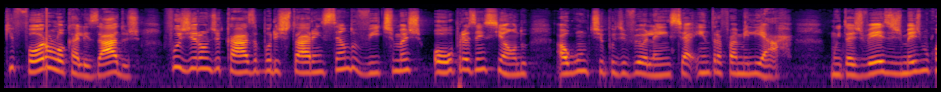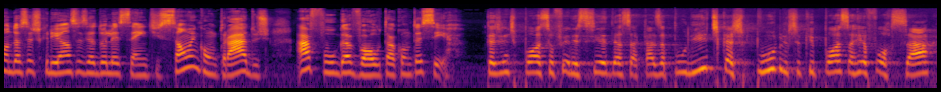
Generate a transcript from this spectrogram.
que foram localizados fugiram de casa por estarem sendo vítimas ou presenciando algum tipo de violência intrafamiliar. Muitas vezes, mesmo quando essas crianças e adolescentes são encontrados, a fuga volta a acontecer. Que a gente possa oferecer dessa casa políticas públicas que possa reforçar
